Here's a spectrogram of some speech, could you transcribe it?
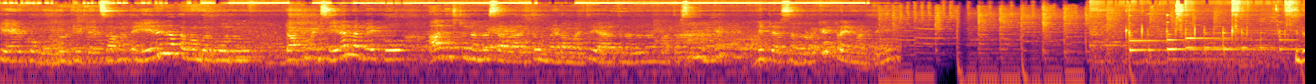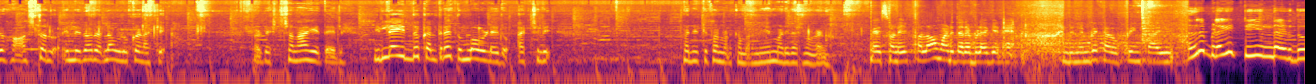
ಕೇಳ್ಕೊಬೋದು ಡೀಟೇಲ್ಸ್ ಮತ್ತೆ ಏನೆಲ್ಲ ತಗೊಂಡ್ಬರ್ಬೋದು? ಡಾಕ್ಯುಮೆಂಟ್ಸ್ ಏನೆಲ್ಲ ಬೇಕು? ಆದಷ್ಟು ನನ್ನ ಸರ್ ಆಯಿತು ಮೇಡಮ್ ಆಯಿತು ಯಾರ ಹತ್ರ ಮಾತಾಡಿಸಿ ನಿಮಗೆ ಡೀಟೇಲ್ಸ್ ನೋಡೋಕ್ಕೆ ಟ್ರೈ ಮಾಡ್ತೀನಿ. ಇದು ಹಾಸ್ಟೆಲ್ ಇಲ್ಲಿರೋರೆಲ್ಲ ಉಳ್ಕೊಳಕ್ಕೆ. ನೋಡಿ, ಎಷ್ಟು ಚೆನ್ನಾಗೈತೆ ಇಲ್ಲಿ. ಇಲ್ಲೇ ಇದ್ದು ಕಲಿತ್ರೆ ತುಂಬ ಒಳ್ಳೆಯದು ಆ್ಯಕ್ಚುಲಿ ಬನ್ನಿ ಟಿಫನ್ ಮಾಡ್ಕೊಂಬರೋಣ. ಏನು ಮಾಡಿದಾರೆ ನೋಡೋಣ. ಬೇಸ್ಕೊಂಡು ನೋಡಿ ಪಲಾವ್ ಮಾಡಿದ್ದಾರೆ ಬೆಳಗ್ಗೆನೆ. ಇದು ನಿಂಬೆಕಾಯಿ ಉಪ್ಪಿನಕಾಯಿ. ಅಂದರೆ ಬೆಳಗ್ಗೆ ಟೀಯಿಂದ ಹಿಡಿದು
